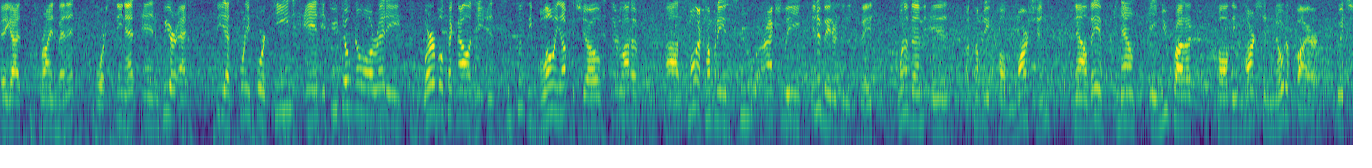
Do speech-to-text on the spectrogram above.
Hey guys, this is Brian Bennett for CNET, and we are at CES 2014. And if you don't know already, wearable technology is completely blowing up the show. There are a lot of uh, smaller companies who are actually innovators in the space. One of them is a company called Martian. Now they've announced a new product called the Martian Notifier, which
